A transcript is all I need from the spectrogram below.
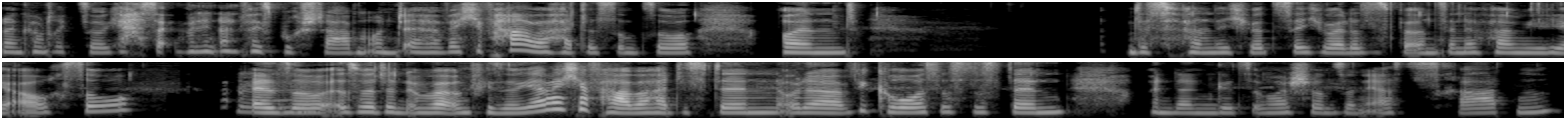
dann kommt direkt so: „Ja, sag mal den Anfangsbuchstaben und, äh, welche Farbe hat es?“ und so. Und das fand ich witzig, weil das ist bei uns in der Familie auch so. Also, Mhm. es wird dann immer irgendwie so: „Ja, welche Farbe hat es denn?“ oder „Wie groß ist es denn?“ Und dann gibt's immer schon so 'n erstes Raten.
